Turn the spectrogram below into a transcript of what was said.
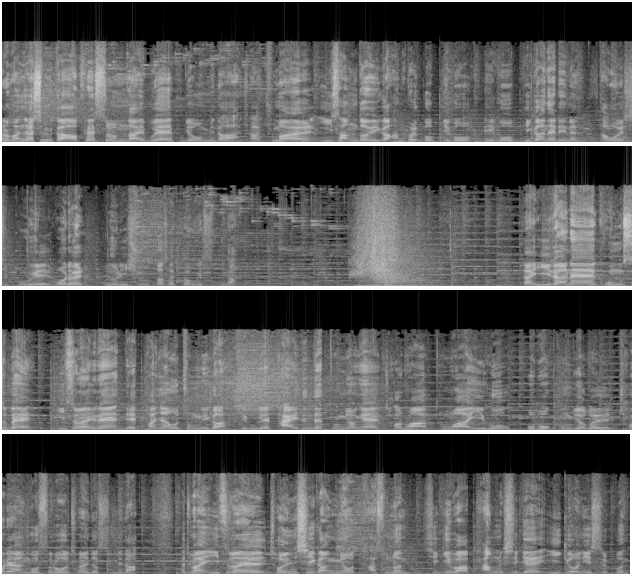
여러분 안녕하십니까 프레스룸 라이브의 구경호입니다. 자 주말 이상 더위가 한풀 꺾이고 그리고 비가 내리는 4월 15일 월요일 오늘 이슈부터 살펴보겠습니다. 자 이란의 공습에 이스라엘의 네타냐후 총리가 미국의 바이든 대통령의 전화 통화 이후 보복 공격을 철회한 것으로 전해졌습니다. 하지만 이스라엘 전시 강요 다수는 시기와 방식에 이견이 있을 뿐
